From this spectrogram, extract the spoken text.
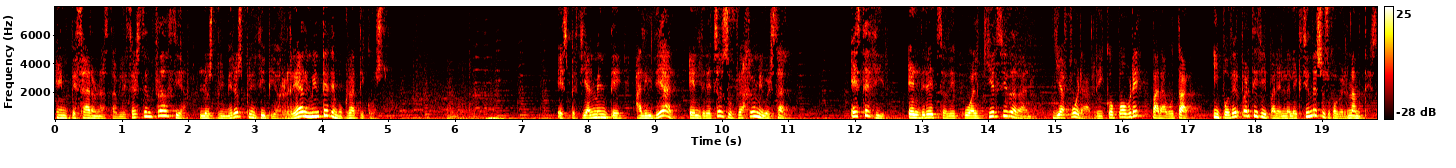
empezaron a establecerse en Francia los primeros principios realmente democráticos, especialmente al idear el derecho al sufragio universal, es decir, el derecho de cualquier ciudadano, ya fuera rico o pobre, para votar y poder participar en la elección de sus gobernantes.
